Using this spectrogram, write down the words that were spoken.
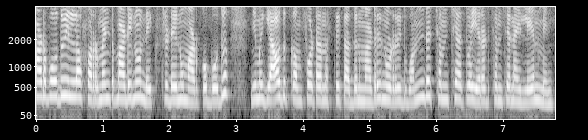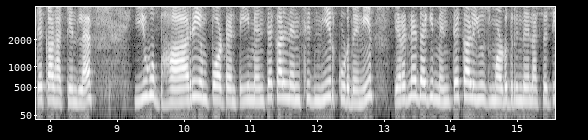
ಮಾಡ್ಬೋದು, ಇಲ್ಲ ಫರ್ಮೆಂಟ್ ಮಾಡಿನೂ ನೆಕ್ಸ್ಟ್ ಡೇನೂ ಮಾಡ್ಕೋಬೋದು. ನಿಮಗೆ ಯಾವ್ದು ಕಂಫರ್ಟ್ ಅನ್ನಿಸ್ತೈತೆ ಅದನ್ನು ಮಾಡಿರಿ. ನೋಡ್ರಿ, ಇದು ಒಂದು ಚಮಚೆ ಅಥವಾ ಎರಡು ಚಮಚ ನಾ ಇಲ್ಲೇನು ಮೆಂತ್ಯೆ ಕಾಳು ಹಾಕಿನ್ಲ ಇವು ಭಾರಿ ಇಂಪಾರ್ಟೆಂಟ್ ಈ ಮೆಂತ್ಯಕಾಳು ನೆನೆಸಿದ ನೀರು ಕುಡ್ದೇನಿ. ಎರಡನೇದಾಗಿ ಮೆಂತ್ಯಕಾಳು ಯೂಸ್ ಮಾಡೋದ್ರಿಂದ ಏನಾಗ್ತೈತಿ?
